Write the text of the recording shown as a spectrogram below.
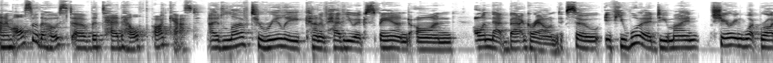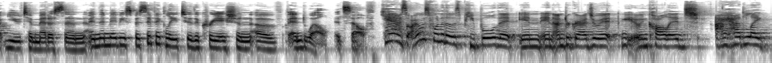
And I'm also the host of the TED Health podcast. I'd love to really kind of have you expand on on that background. So, if you would, do you mind sharing what brought you to medicine and then maybe specifically to the creation of End Well itself? Yeah, so I was one of those people that in in undergraduate, you know, in college, I had like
